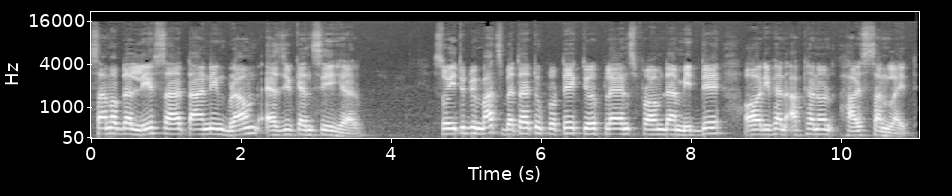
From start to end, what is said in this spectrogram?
some of the leaves are turning brown as you can see here. So it would be much better to protect your plants from the midday or even afternoon harsh sunlight.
